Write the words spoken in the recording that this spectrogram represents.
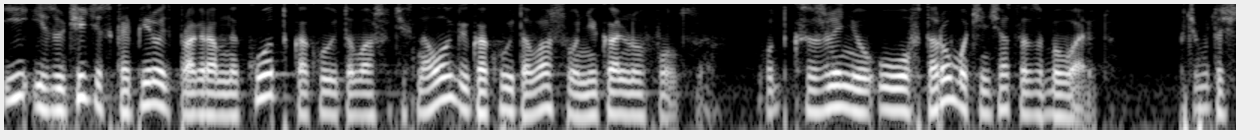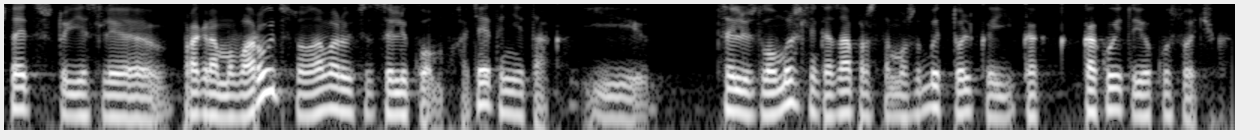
и изучить и скопировать программный код, какую-то вашу технологию, какую-то вашу уникальную функцию. Вот, к сожалению, о втором очень часто забывают. Почему-то считается, что если программа воруется, то она воруется целиком. Хотя это не так. И целью злоумышленника запросто может быть только как, какой-то ее кусочек.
